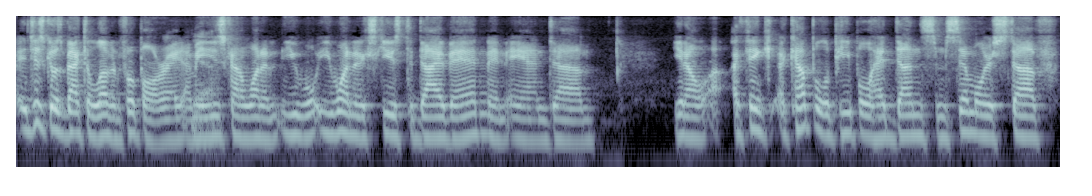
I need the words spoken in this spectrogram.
it just goes back to loving football, right? I mean, yeah. you just kind of want to you you want an excuse to dive in, and and um, you know, I think a couple of people had done some similar stuff,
